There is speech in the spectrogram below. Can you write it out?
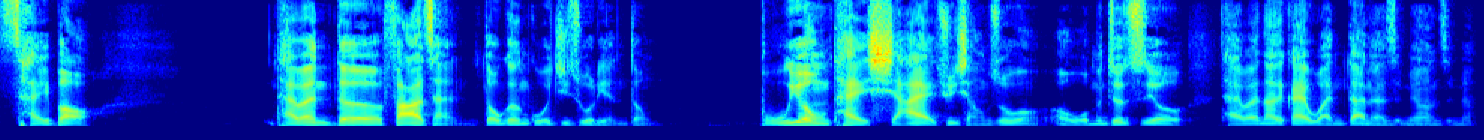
财报、台湾的发展都跟国际做联动，不用太狭隘去想说哦，我们就只有台湾，那就该完蛋了，怎么样怎么样？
